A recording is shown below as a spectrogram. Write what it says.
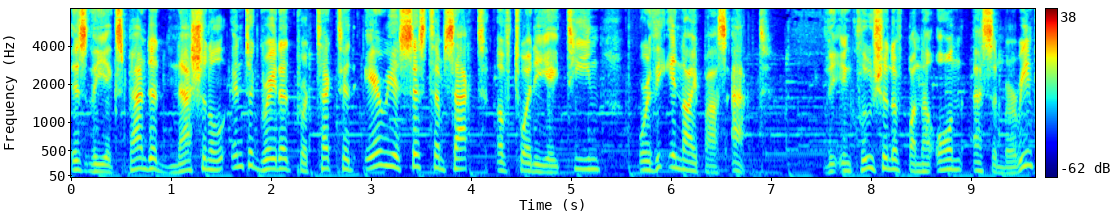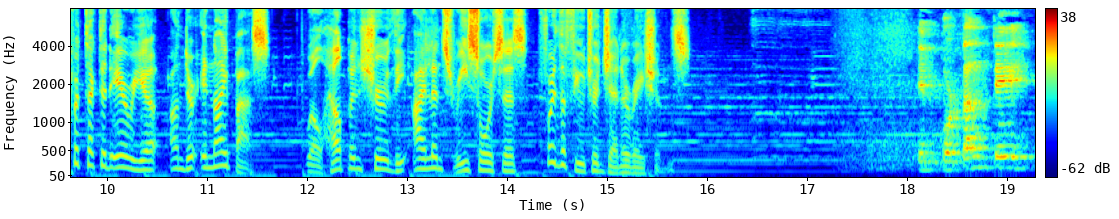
is the expanded National Integrated Protected Area Systems Act of 2018 or the ENIPAS Act. The inclusion of Panaon as a marine protected area under ENIPAS will help ensure the island's resources for the future generations. Importante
